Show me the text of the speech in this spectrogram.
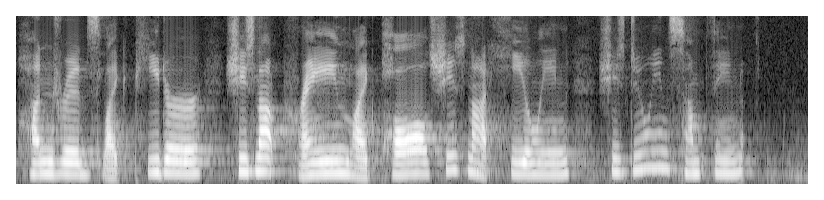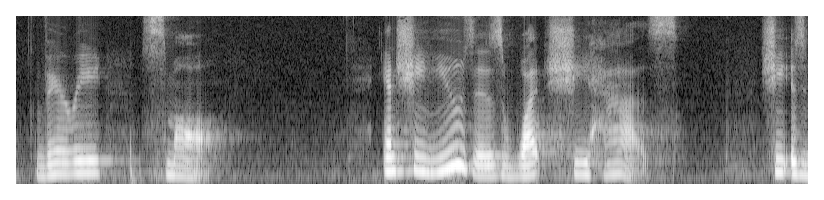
hundreds like Peter. She's not praying like Paul. She's not healing. She's doing something very small. And she uses what she has. She is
